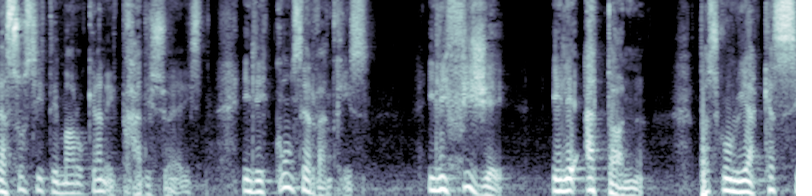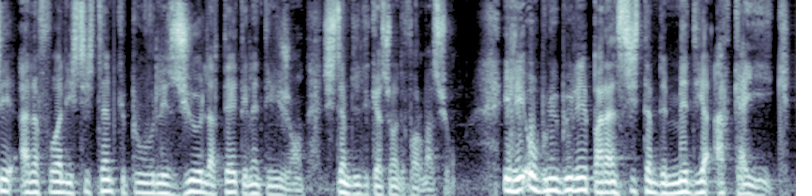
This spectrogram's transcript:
la société marocaine est traditionnaliste, il est conservatrice, il est figé, il est atone, parce qu'on lui a cassé à la fois les systèmes qui peuvent les yeux, la tête et l'intelligence, système d'éducation et de formation. Il est obnubilé par un système de médias archaïques.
